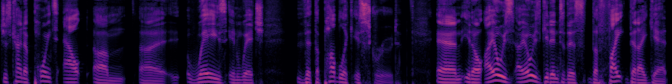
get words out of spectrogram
just kind of points out um, uh, ways in which that the public is screwed. And you know, I always I always get into this the fight that I get.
